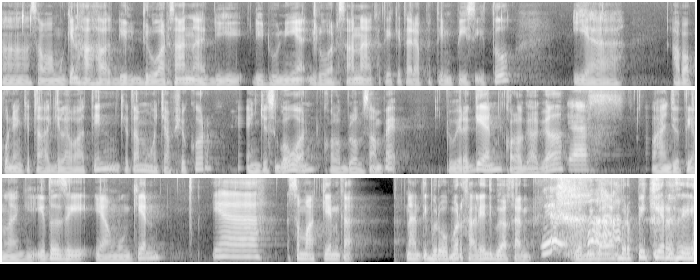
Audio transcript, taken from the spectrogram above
eh, sama mungkin hal-hal di, di luar sana, di di dunia di luar sana. Ketika kita dapetin peace itu, ya apa pun yang kita lagi lewatin, kita mengucap syukur and just go on. Kalau belum sampai, do it again. Kalau gagal, Yes. lanjutin lagi. Itu sih yang mungkin ya semakin kak nanti berumur kalian juga akan lebih banyak berpikir sih.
